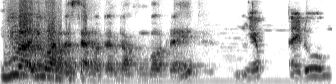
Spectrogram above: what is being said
you you understand what I'm talking about, right? yep, I do.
